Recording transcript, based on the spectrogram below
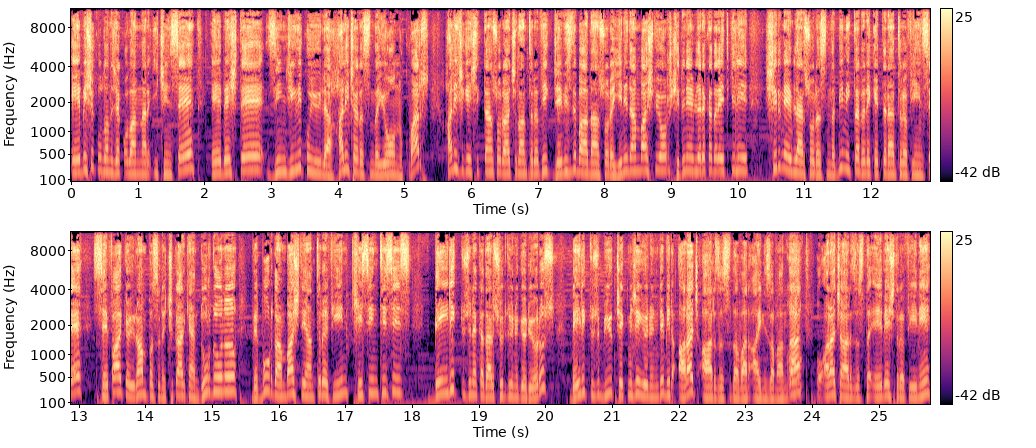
E5'i kullanacak olanlar içinse E5'te Zincirlikuyu ile Haliç arasında yoğunluk var. Haliç'i geçtikten sonra açılan trafik Cevizli Bağ'dan sonra yeniden başlıyor. Şirin Evler'e kadar etkili. Şirin Evler sonrasında bir miktar hareketlenen trafiğin ise Sefaköy rampasını çıkarken durduğunu ve buradan başlayan trafiğin kesintisiz Beylikdüzü'ne kadar sürdüğünü görüyoruz. Beylikdüzü Büyükçekmece yönünde bir araç arızası da var aynı zamanda. O araç arızası da E5 trafiğini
